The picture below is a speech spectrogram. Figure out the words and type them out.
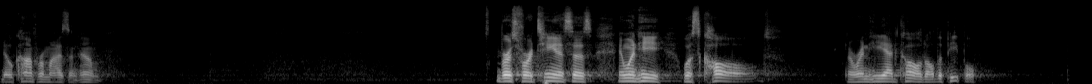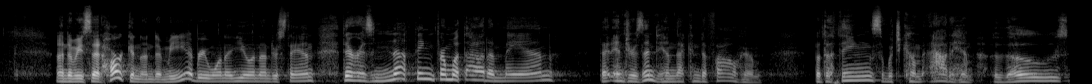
No compromise in him. Verse 14, it says, And when he was called, or when he had called all the people, unto me he said, Hearken unto me, every one of you, and understand, there is nothing from without a man that enters into him that can defile him. But the things which come out of him, those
